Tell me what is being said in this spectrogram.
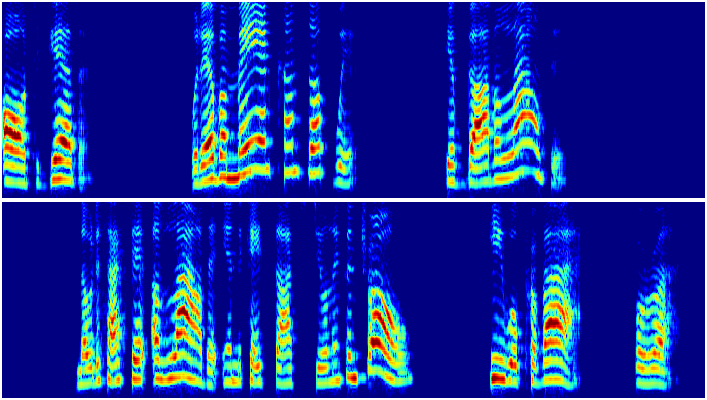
altogether. Whatever man comes up with, if God allows it. Notice I said allow, that indicates God's still in control. He will provide for us.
